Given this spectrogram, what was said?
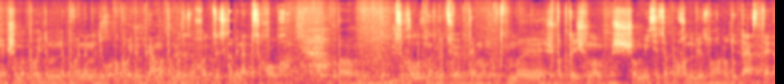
Якщо ми пройдемо, не повернемо наліво, а пройдемо прямо, там буде знаходитись кабінет психолога. Е, Психолог у нас працює активно. Ми фактично щомісяця проходимо різного роду тести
